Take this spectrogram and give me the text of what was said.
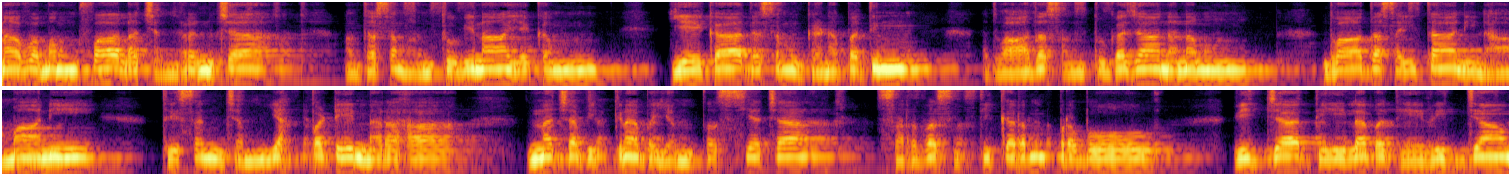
नवमं फालचन्द्रं च दशमं तु विनायकम् एकादशं गणपतिं द्वादशं तु गजाननं द्वादशैतानि नामानि त्रिसञ्जं यः पटेन्नरः न च विघ्नभयं तस्य च सर्वसिद्धिकरं प्रभो విద్యార్థి లభతే విద్యాం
